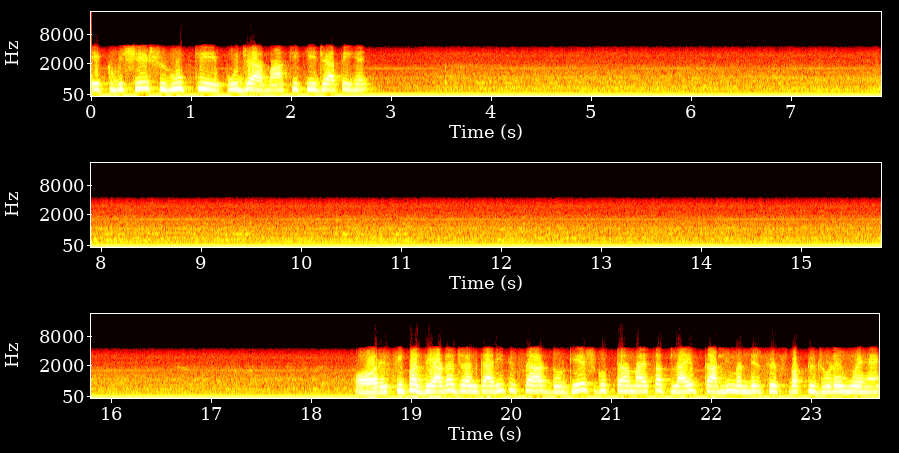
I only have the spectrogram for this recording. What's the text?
एक विशेष रूप की पूजा माँ की की जाती है। और इसी पर ज़्यादा जानकारी के साथ दुर्गेश गुप्ता हमारे साथ लाइव काली मंदिर से इस वक्त जुड़े हुए हैं।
